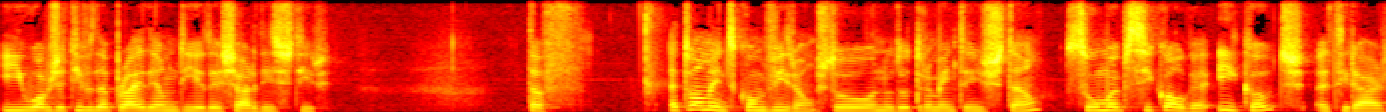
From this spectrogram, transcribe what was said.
E o objetivo da Pride é um dia deixar de existir. Tough. Atualmente, como viram, estou no doutoramento em gestão. Sou uma psicóloga e coach a tirar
